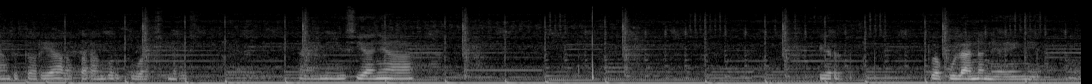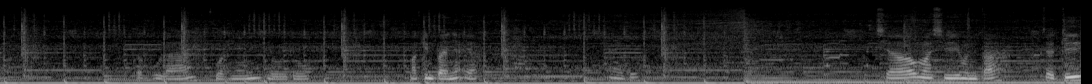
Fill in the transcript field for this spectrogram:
Yang tutorial lapar anggur buah menerus. Nah ini usianya hampir dua bulanan ya ini bulan buahnya ini tuh, tuh makin banyak ya. Nah itu. Jauh masih mentah. Jadi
